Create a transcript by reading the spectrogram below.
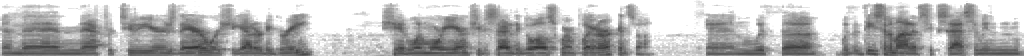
And then after two years there, where she got her degree, she had one more year and she decided to go elsewhere and play at Arkansas. And with uh, with a decent amount of success. I mean,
